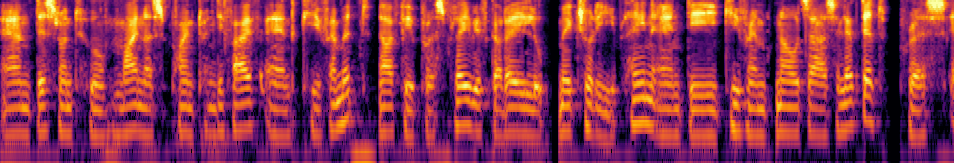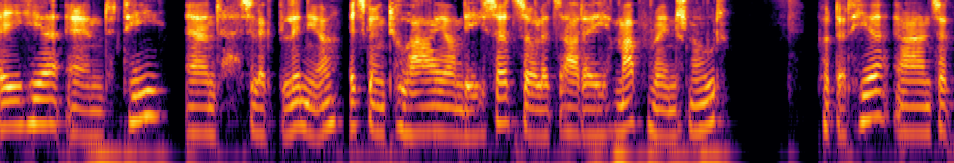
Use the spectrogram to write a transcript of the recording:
and this one to minus 0.25 and keyframe it. Now if we press play we've got a loop. Make sure the plane and the keyframed nodes are selected. Press A here and T and select linear. It's going too high on the Z so let's add a map range node. Put that here and set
